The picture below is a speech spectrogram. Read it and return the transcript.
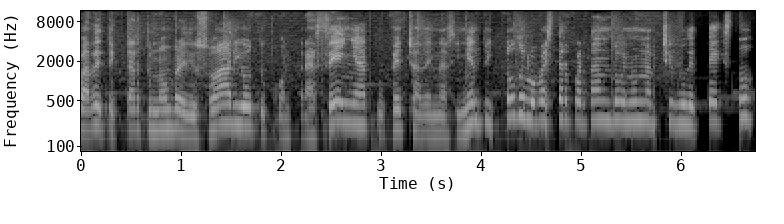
va a detectar tu nombre de usuario, tu contraseña, tu fecha de nacimiento y todo lo va a estar guardando en un archivo de texto.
